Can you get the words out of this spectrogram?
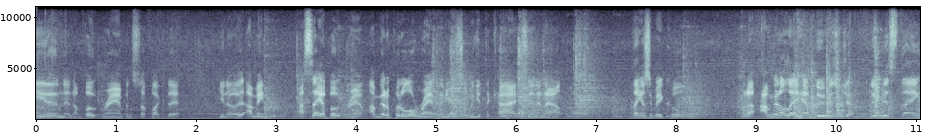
in and a boat ramp and stuff like that. You know, I mean, I say a boat ramp. I'm gonna put a little ramp in here so we can get the kayaks in and out. I think it's gonna be cool. But I, am gonna let him do his do his thing.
